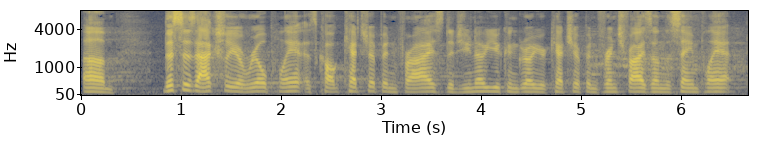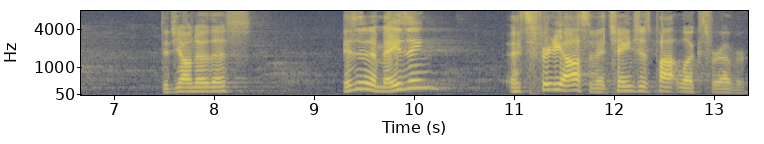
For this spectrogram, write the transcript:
Um, this is actually a real plant. It's called ketchup and fries. Did you know you can grow your ketchup and french fries on the same plant? Did y'all know this? Isn't it amazing? It's pretty awesome. It changes potlucks forever.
